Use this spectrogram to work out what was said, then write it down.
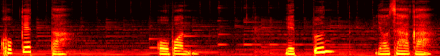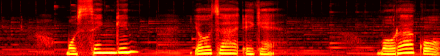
콧겠다. 5번 예쁜 여자가 못생긴 여자에게 뭐라고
